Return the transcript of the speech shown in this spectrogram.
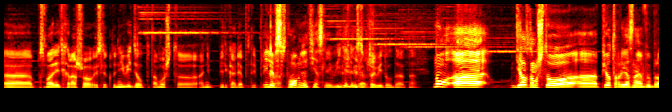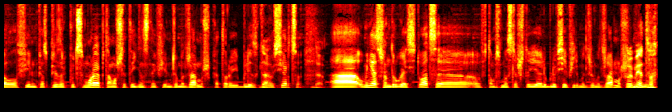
э, посмотреть хорошо, если кто не видел, потому что они великолепны и Или вспомнить, если видели Если даже. кто видел, да, да. Ну, э, дело в том, что Петр, я знаю, выбрал фильм «Пес призрак путь самурая», потому что это единственный фильм Джима Джармуша, который близок Да. к его сердцу. да. А у меня совершенно другая ситуация, э, в том смысле, что я люблю все фильмы Джима Джармуша. Кроме меня- этого,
